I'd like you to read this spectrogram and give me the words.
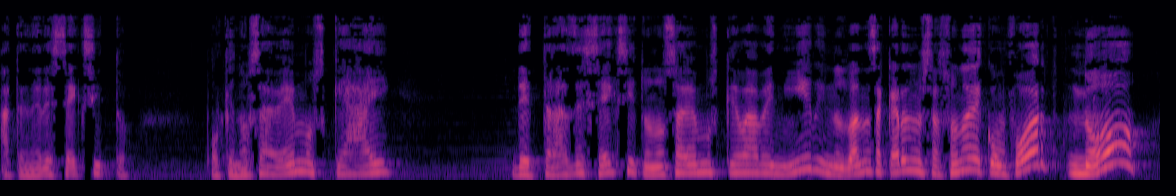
a tener ese éxito, porque no sabemos qué hay detrás de ese éxito, no sabemos qué va a venir y nos van a sacar de nuestra zona de confort. No,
